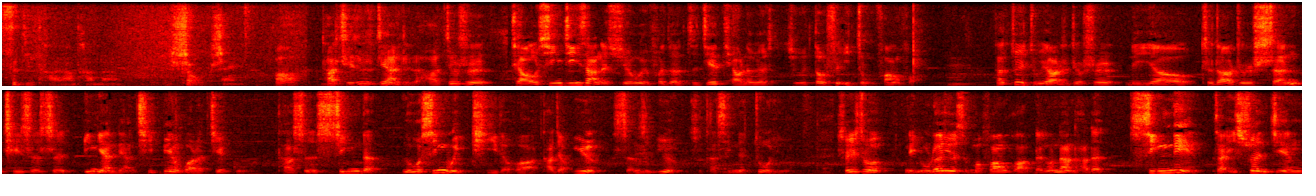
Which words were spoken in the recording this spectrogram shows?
刺激它，让它能守神？啊，它其实是这样子的哈，就是调心经上的穴位，或者直接调那个穴位，都是一种方法。嗯，但最主要的就是你要知道，就是神其实是阴阳两气变化的结果。它是心的，如果心为体的话，它叫运，神是运，是它心的作用。所以说，你无论用什么方法，能够让他的心念在一瞬间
